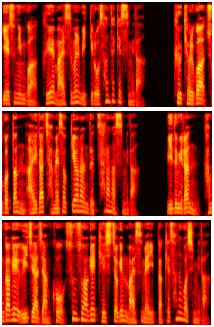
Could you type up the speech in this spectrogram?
예수님과 그의 말씀을 믿기로 선택했습니다. 그 결과 죽었던 아이가 잠에서 깨어난 듯 살아났습니다. 믿음이란 감각에 의지하지 않고 순수하게 계시적인 말씀에 입각해 서는 것입니다.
